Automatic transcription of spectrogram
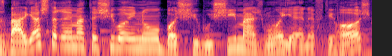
از برگشت قیمت شیبا اینو با شیبوشی مجموعه NFT هاش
